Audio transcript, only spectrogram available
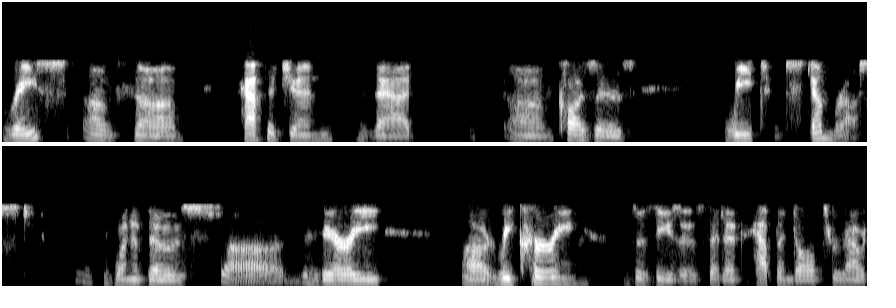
race of the pathogen that um, causes wheat stem rust, one of those uh, very uh, recurring diseases that have happened all throughout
